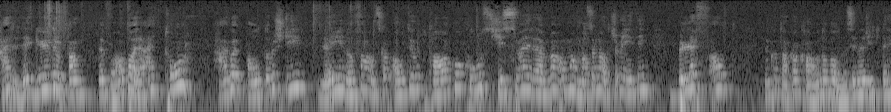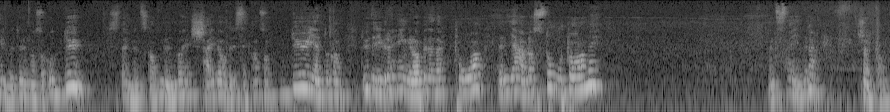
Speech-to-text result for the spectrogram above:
Herregud, ropte han. Det var bare ei tå. Her går alt over styr. Løgn og faenskap, alt i hop. Taco, kos, kyss meg ræva, og mamma som later som ingenting. Bløff alt. Hun kan ta kakaoen og bollene sine og ryke til helvete, hun også. Og du! Stemmen skalv, munnen var helt skeiv. Jeg har aldri sett han sånn. Du, gjentok han. Du driver og henger deg opp i den der tåa. Den jævla stortåa mi. Men seinere skjønte han.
